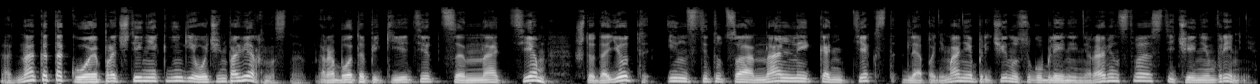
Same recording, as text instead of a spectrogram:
Однако такое прочтение книги очень поверхностно. Работа Пикетти ценна тем, что дает институциональный контекст для понимания причин усугубления неравенства с течением времени.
